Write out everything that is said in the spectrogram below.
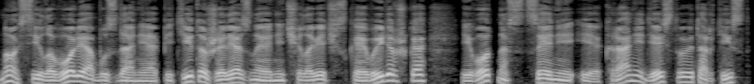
но сила воли, обуздание аппетита, железная нечеловеческая выдержка, и вот на сцене и экране действует артист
